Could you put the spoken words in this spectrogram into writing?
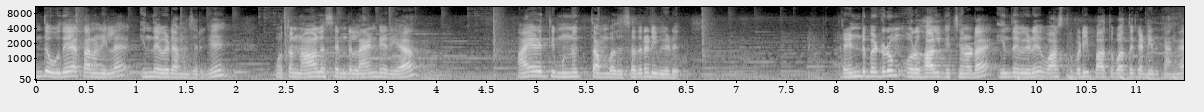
இந்த உதயா காலனியில் இந்த வீடு அமைஞ்சிருக்கு. மொத்தம் நாலு சென்ட் லேண்ட் ஏரியா ஆயிரத்தி முந்நூற்றி ஐம்பது சதுரடி வீடு. ரெண்டு பெட்ரூம் ஒரு ஹால் கிச்சனோட இந்த வீடு வாஸ்துபடி பார்த்து பார்த்து கட்டியிருக்காங்க.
